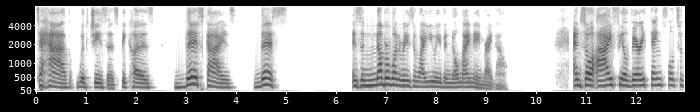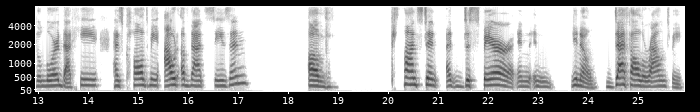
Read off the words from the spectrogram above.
to have with Jesus because this, guys, this is the number one reason why you even know my name right now. And so I feel very thankful to the Lord that He has called me out of that season of constant uh, despair and, and, you know, death all around me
